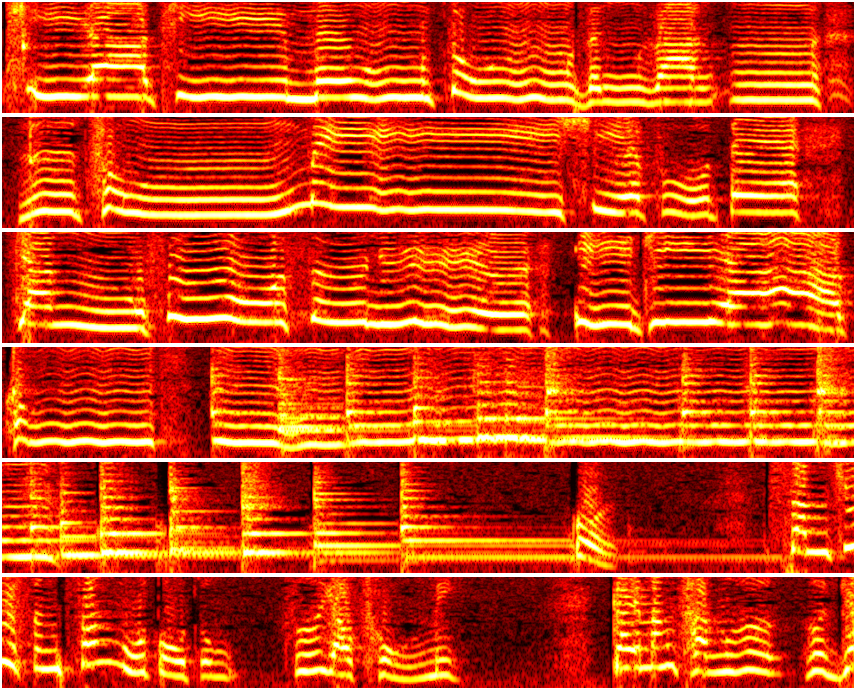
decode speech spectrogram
天呀天，梦中人人是从明媳妇的江湖少女一家空。举生生活当中，只要聪明，该忙长日是家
